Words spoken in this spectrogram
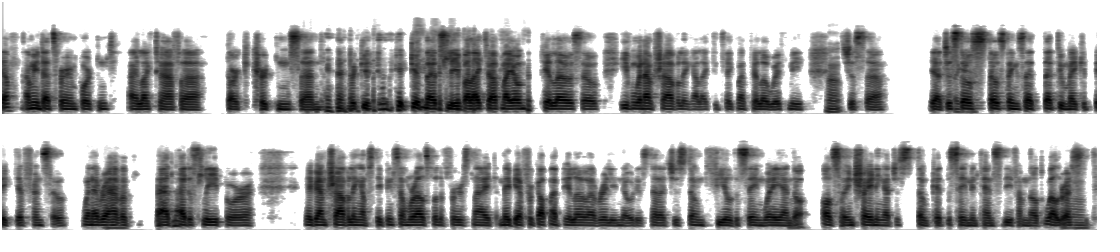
yeah, I mean that's very important. I like to have uh, dark curtains and a good good night's sleep. I like to have my own pillow, so even when I'm traveling, I like to take my pillow with me. Oh. It's just uh, yeah, just okay. those those things that that do make a big difference. So whenever I have a bad night of sleep or maybe I'm traveling, I'm sleeping somewhere else for the first night. Maybe I forgot my pillow. I really noticed that I just don't feel the same way. And mm. also in training, I just don't get the same intensity if I'm not well mm-hmm. rested.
